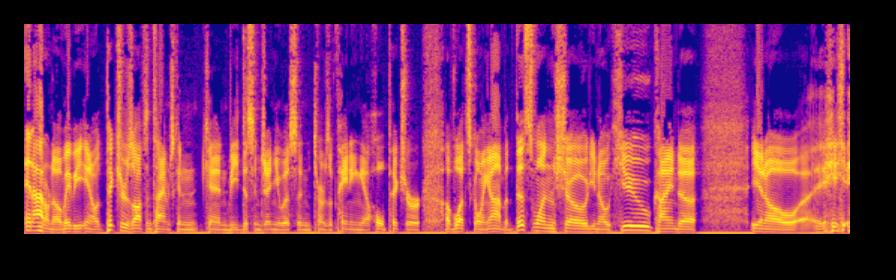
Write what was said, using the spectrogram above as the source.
And I don't know, maybe you know, pictures oftentimes can can be disingenuous in terms of painting a whole picture of what's going on. But this one showed, you know, Hue kind of you know, he,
